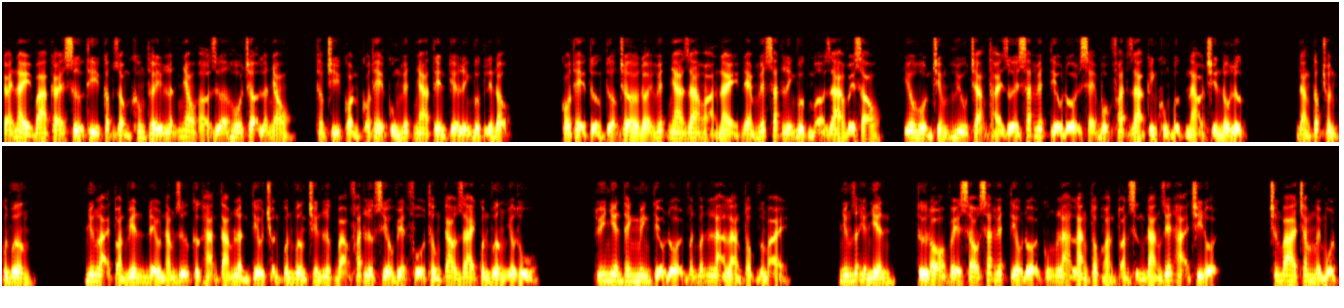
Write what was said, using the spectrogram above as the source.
cái này ba cái sử thi cấp dòng không thấy lẫn nhau ở giữa hỗ trợ lẫn nhau, thậm chí còn có thể cùng huyết nha tên kia lĩnh vực liên động. Có thể tưởng tượng chờ đợi huyết nha ra hỏa này đem huyết sắt lĩnh vực mở ra về sau, yêu hồn chiếm hưu trạng thái dưới sát huyết tiểu đội sẽ buộc phát ra kinh khủng bực nào chiến đấu lực. Đẳng cấp chuẩn quân vương nhưng lại toàn viên đều nắm giữ cực hạn tám lần tiêu chuẩn quân vương chiến lược bạo phát lực siêu việt phổ thông cao giai quân vương yêu thú. Tuy nhiên thanh minh tiểu đội vẫn vẫn là lang tộc vương bài, nhưng rất hiển nhiên, từ đó về sau sát huyết tiểu đội cũng là lang tộc hoàn toàn xứng đáng giết hại chi đội. Chương ba trăm mười một,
